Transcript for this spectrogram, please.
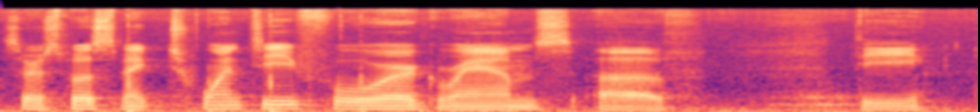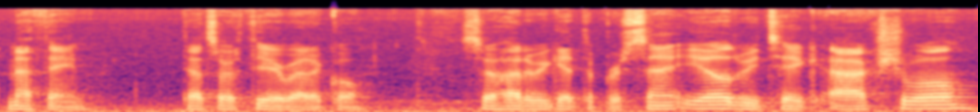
So we're supposed to make 24 grams of the methane. That's our theoretical. So how do we get the percent yield? We take actual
